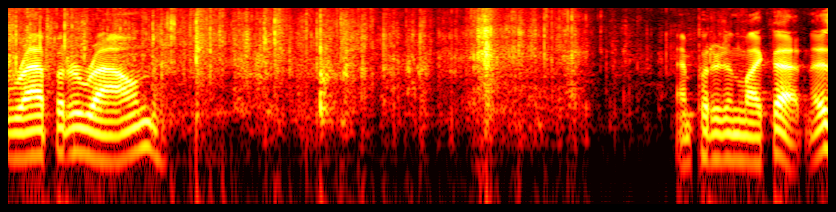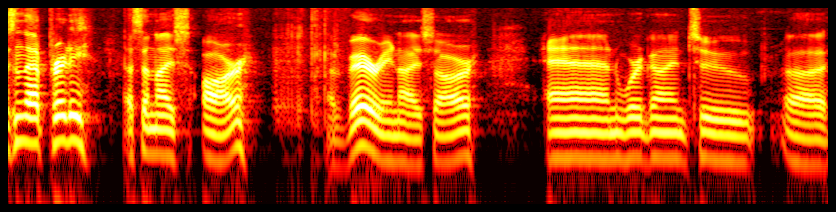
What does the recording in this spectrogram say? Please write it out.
wrap it around and put it in like that. Isn't that pretty? That's a nice R, a very nice R. And we're going to uh,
